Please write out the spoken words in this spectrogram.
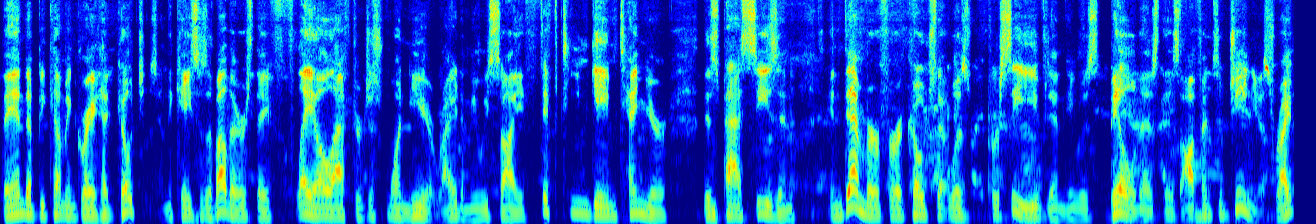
they end up becoming great head coaches. In the cases of others, they flail after just one year, right? I mean, we saw a 15 game tenure this past season in Denver for a coach that was perceived and he was billed as this offensive genius, right?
